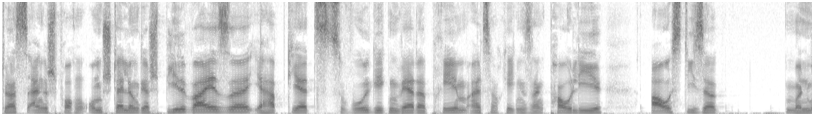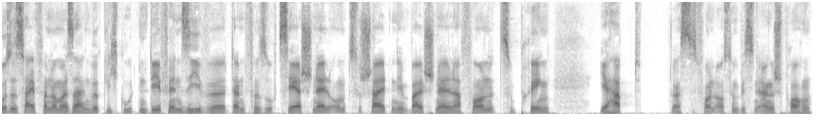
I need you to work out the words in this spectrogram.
Du hast es angesprochen, Umstellung der Spielweise. Ihr habt jetzt sowohl gegen Werder Bremen als auch gegen St. Pauli aus dieser, man muss es einfach nochmal sagen, wirklich guten Defensive dann versucht sehr schnell umzuschalten, den Ball schnell nach vorne zu bringen. Ihr habt, du hast es vorhin auch so ein bisschen angesprochen,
